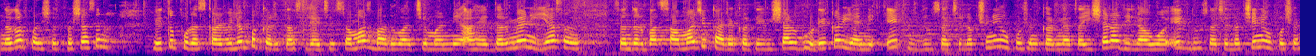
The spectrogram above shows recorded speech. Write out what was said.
नगर परिषद प्रशासन हेतू पुरस्कार विलंब करीत असल्याचे समाज बांधवांचे म्हणणे आहे. दरम्यान या सं संदर्भात सामाजिक कार्यकर्ते विशाल घोडेकर यांनी एक दिवसाचे लक्षणीय उपोषण करण्याचा इशारा दिला व एक दिवसाचे लक्षणीय उपोषण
